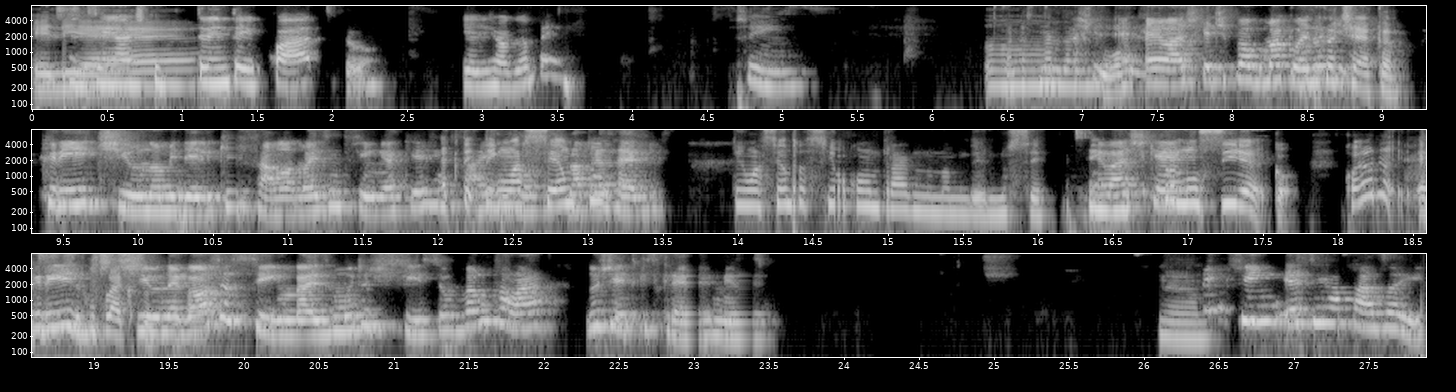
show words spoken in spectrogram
Ele Ele tem acho é. que 34 e ele joga bem. Sim. A nacionalidade Acho- é, eu acho que é tipo alguma coisa República que Tcheca. Crite o nome dele que fala, mas enfim, aqui a gente É que tem- faz tem um acento-. Tem um acento assim ao contrário no nome dele, no C. Sim. Eu acho que é Pronuncia. Qual é o? É. Crite, o negócio assim, mas muito difícil. Vamos falar do jeito que escreve mesmo. É. Enfim, esse rapaz aí,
